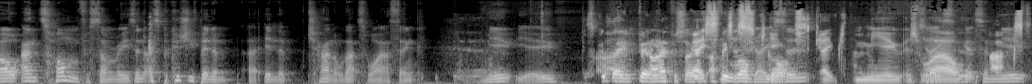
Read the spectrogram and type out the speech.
Oh, and Tom for some reason. It's because you've been um, uh, in the channel. That's why I think mute you. It's good they've been on episodes. I think Rob's just Jason- got, escaped the mute as Jason well. gets a mute.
